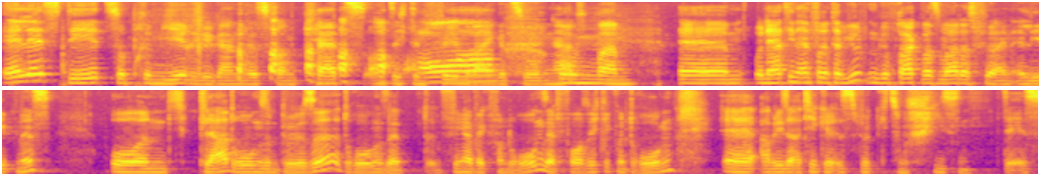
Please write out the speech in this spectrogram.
LSD zur Premiere gegangen ist von Cats und sich den Film reingezogen hat. Oh Mann. Ähm, und er hat ihn einfach interviewt und gefragt, was war das für ein Erlebnis. Und klar, Drogen sind böse. Drogen, seid Finger weg von Drogen, seid vorsichtig mit Drogen. Äh, aber dieser Artikel ist wirklich zum Schießen. Der ist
